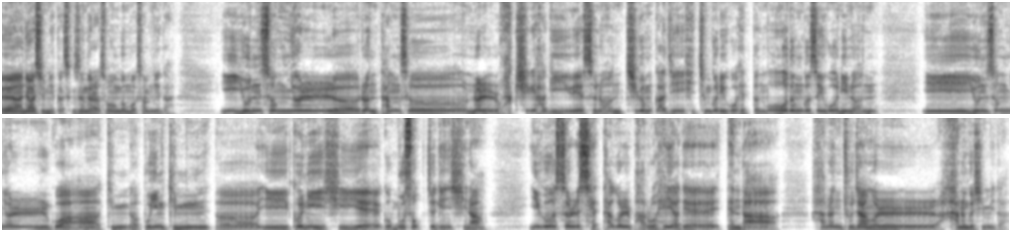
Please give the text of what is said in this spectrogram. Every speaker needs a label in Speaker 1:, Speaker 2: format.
Speaker 1: 예, 안녕하십니까. 승성나라 송원근 목사입니다. 이 윤석열은 당선을 확실히 하기 위해서는 지금까지 희청거리고 했던 모든 것의 원인은 이 윤석열과 김, 어, 부인 김, 어, 이 건희 씨의 그 무속적인 신앙 이것을 세탁을 바로 해야 돼, 된다 하는 주장을 하는 것입니다.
